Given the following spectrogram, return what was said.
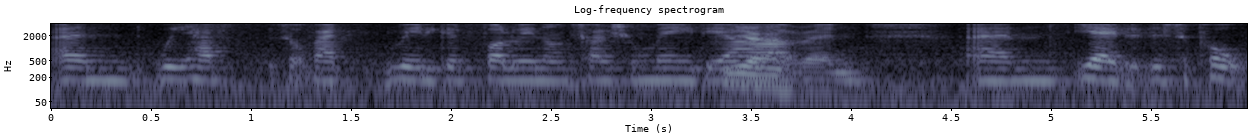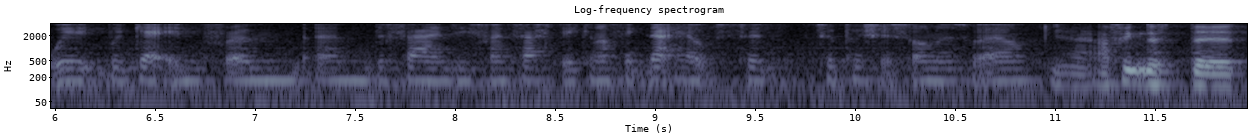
And we have sort of had really good following on social media, Yeah. and um, yeah, the, the support we're, we're getting from um, the fans is fantastic, and I think that helps to, to push us on as well. Yeah, I think the, the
